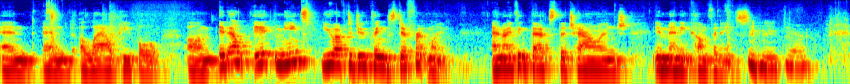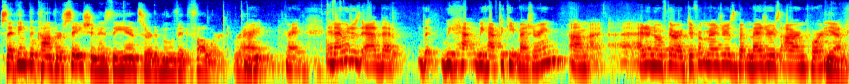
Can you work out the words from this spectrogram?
and and allow people. Um, it it means you have to do things differently, and I think that's the challenge in many companies. Yeah. So I think the conversation is the answer to move it forward, right? Right, right. And I would just add that, that we have we have to keep measuring. Um, I, I don't know if there are different measures, but measures are important. Yeah.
